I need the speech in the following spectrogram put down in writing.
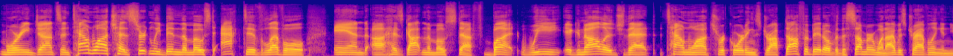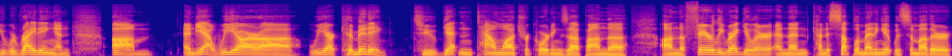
Maureen Johnson. Town Watch has certainly been the most active level and uh, has gotten the most stuff. But we acknowledge that Town Watch recordings dropped off a bit over the summer when I was traveling and you were writing, and um, and yeah, we are uh, we are committing to getting Town Watch recordings up on the on the fairly regular, and then kind of supplementing it with some other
